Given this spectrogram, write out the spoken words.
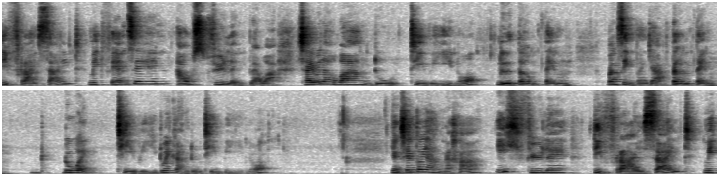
die Freizeit mit Fernsehen ausfüllen แปลว่าใช้เวลาว่างดูทีวีเนาะหรือเติมเต็มบางสิ่งบางอย่างเติมเต็มด้วยทีวีด้วยการดูทีวีเนาะอย่างเช่นตัวอย่างนะคะ ich fühle die Freizeit mit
